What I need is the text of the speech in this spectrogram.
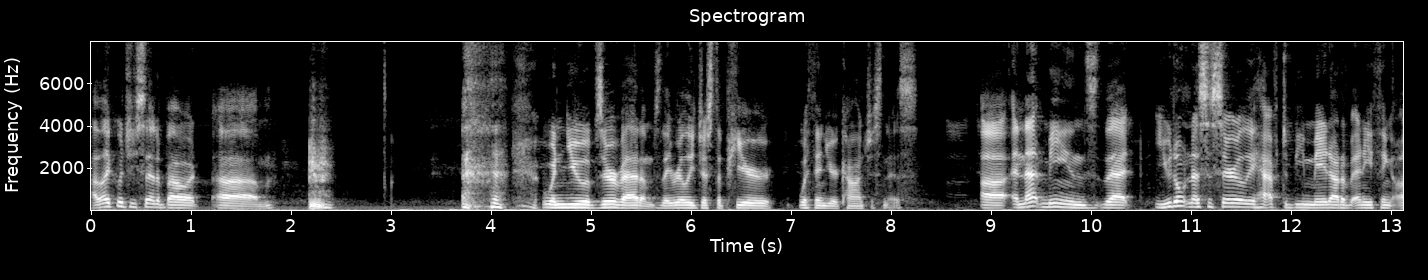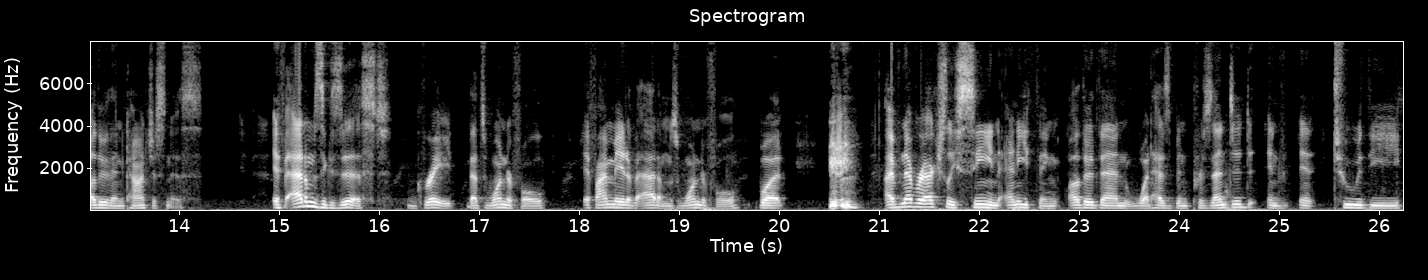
I like what you said about um, when you observe atoms, they really just appear within your consciousness. Uh, and that means that you don't necessarily have to be made out of anything other than consciousness. If atoms exist, great, that's wonderful. If I'm made of atoms, wonderful. But I've never actually seen anything other than what has been presented in, in, to the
